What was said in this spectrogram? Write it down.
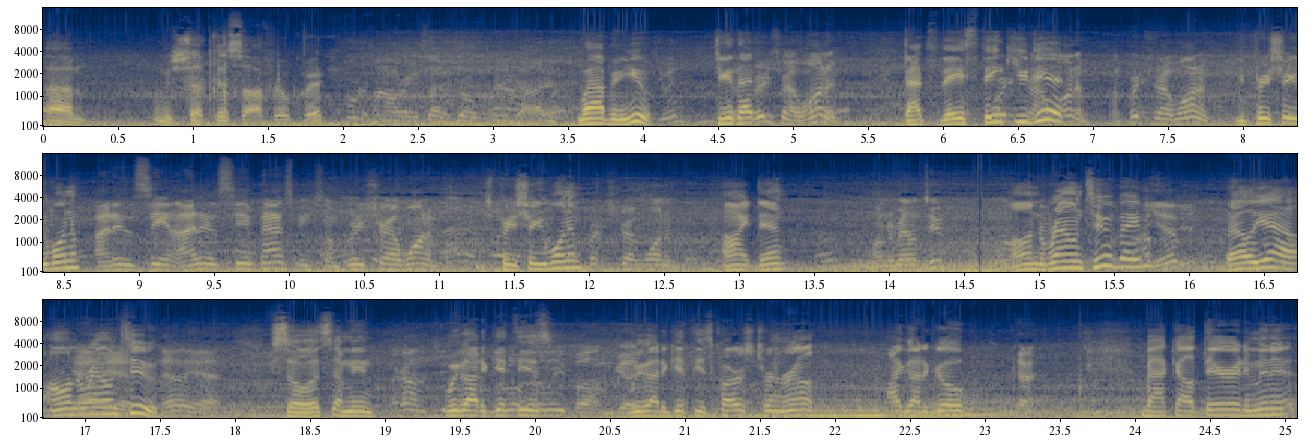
um, let me shut this off real quick. Quarter mile race. I drove around. What happened to you? Did you win? Did you get I'm that? pretty sure I won him. That's they think you sure did. won him. I'm pretty sure I won him. You pretty sure you won him? I didn't see him. I didn't see him pass me, so I'm pretty sure I won him. You pretty sure you won him? I'm Pretty sure I won him. All right, Dan. On to round two. On to round two, baby. Yep. Hell yeah, on to round yeah. two. Hell yeah. So it's. I mean, I we got to get these. early, but I'm good. We got to get these cars turned around. I got to go Okay. back out there in a minute.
